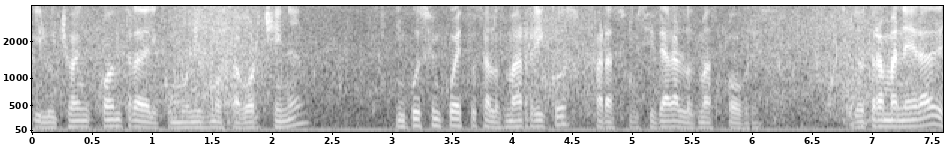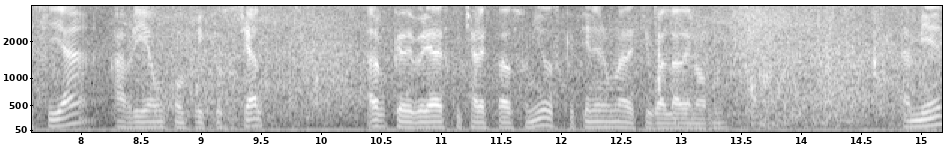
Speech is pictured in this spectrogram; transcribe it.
y luchó en contra del comunismo sabor China, impuso impuestos a los más ricos para subsidiar a los más pobres. De otra manera, decía, habría un conflicto social, algo que debería escuchar Estados Unidos, que tienen una desigualdad enorme. También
